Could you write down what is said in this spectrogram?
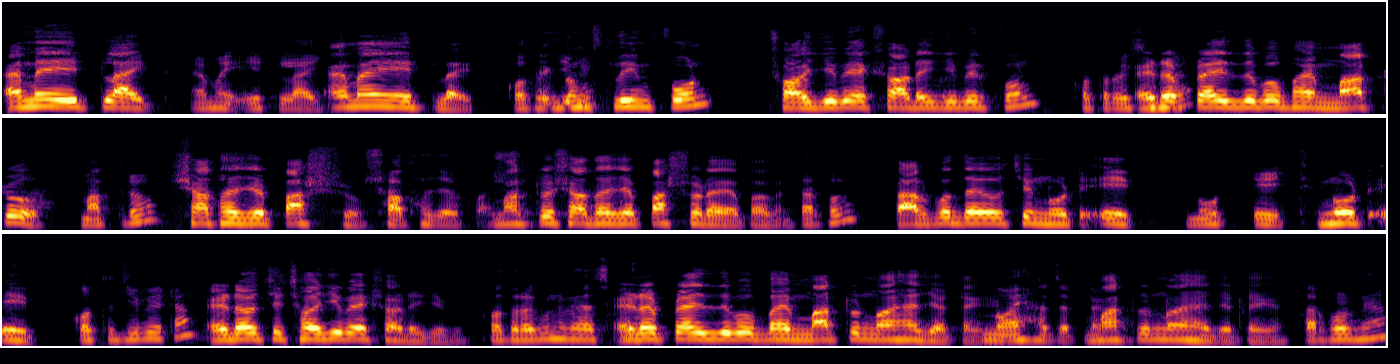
Mi eight lite Mi eight lite Mi eight lite কত একদম স্লিম ফোন ছয় জিবি একশো আড়াই জিবির ফোন কত এটার প্রাইস দেবো ভাই মাত্র মাত্র? সাত হাজার পাঁচশো। সাত হাজার মাত্র সাত হাজার পাঁচশো টাকা পাবেন। তারপর? তারপর দেখা হচ্ছে note eight note eight note eight কত জিবি এটা? এটা হচ্ছে ছয় জিবি একশো আড়াই জিবি কত রাখবেন ভাই এটার প্রাইস দেবো ভাই মাত্র নয় হাজার টাকা। নয় হাজার মাত্র নয় হাজার টাকা। তারপর ভাইয়া?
